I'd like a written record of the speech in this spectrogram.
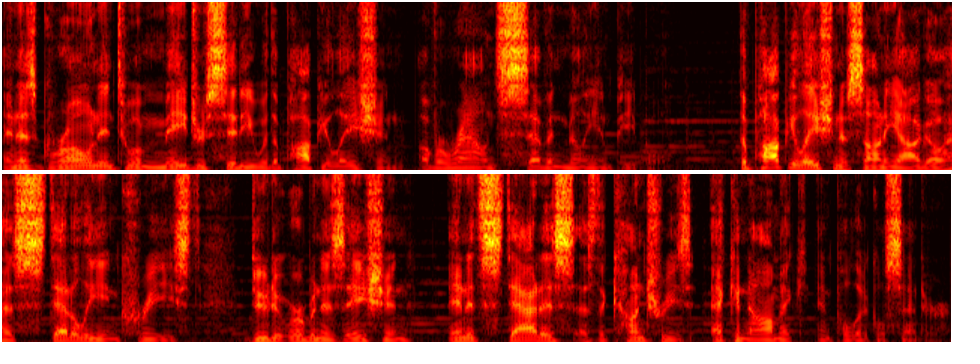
and has grown into a major city with a population of around 7 million people. The population of Santiago has steadily increased due to urbanization and its status as the country's economic and political center.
